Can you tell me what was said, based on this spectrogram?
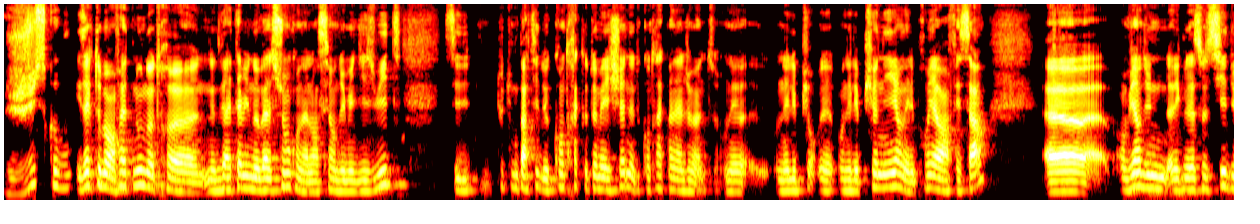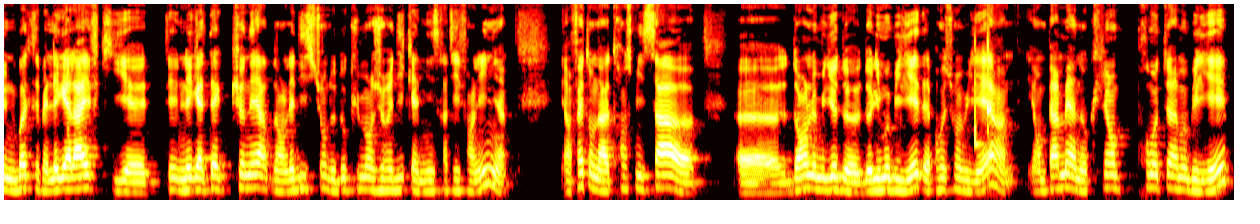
jusqu'au bout. Exactement. En fait, nous, notre, euh, notre véritable innovation qu'on a lancée en 2018, c'est toute une partie de contract automation et de contract management. On est, les, pionniers, on est les premiers à avoir fait ça. Euh, on vient avec nos associés d'une boîte qui s'appelle Legalife, qui était une legal tech pionnière dans l'édition de documents juridiques et administratifs en ligne. Et en fait, on a transmis ça euh, euh, dans le milieu de, l'immobilier, de la promotion immobilière, et on permet à nos clients promoteurs immobiliers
